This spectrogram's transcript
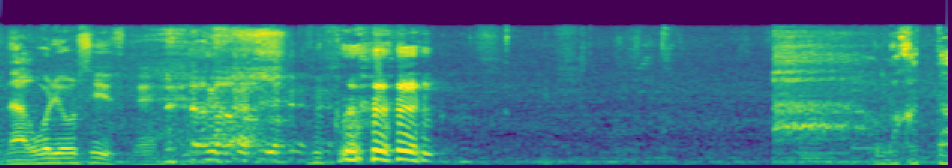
か名残惜しいですね。は あうまかった。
